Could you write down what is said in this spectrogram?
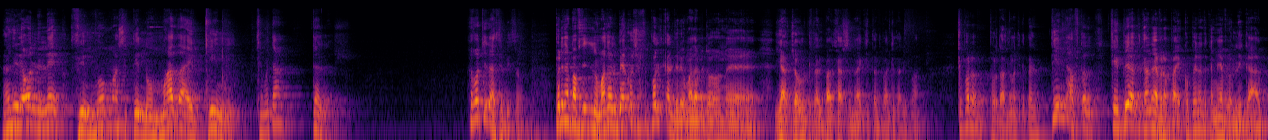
Δηλαδή όλοι λέει θυμόμαστε την ομάδα εκείνη. Και μετά τέλος. Εγώ τι να θυμηθώ. Πριν από αυτή την ομάδα, ο Ολυμπιακός έχει πολύ καλύτερη ομάδα με τον ε, Γιατζόγλου κτλ. Χασενάκη κτλ. κτλ. Και πρωταθλήματα κτλ. Τι είναι αυτό; Και πήρατε κανένα ευρωπαϊκό, πήρατε καμιά Ευρωλίγκα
